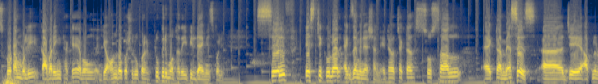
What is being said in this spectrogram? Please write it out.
স্ক্রোটাম বলি কাভারিং থাকে এবং যে অন্ডকোষের উপর, টুপির মধ্যে ইপিডাইমিস বলি। সেলফ টেস্টিকুলার এক্সামিনেশন এটা হচ্ছে একটা সোশ্যাল একটা মেসেজ যে আপনার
